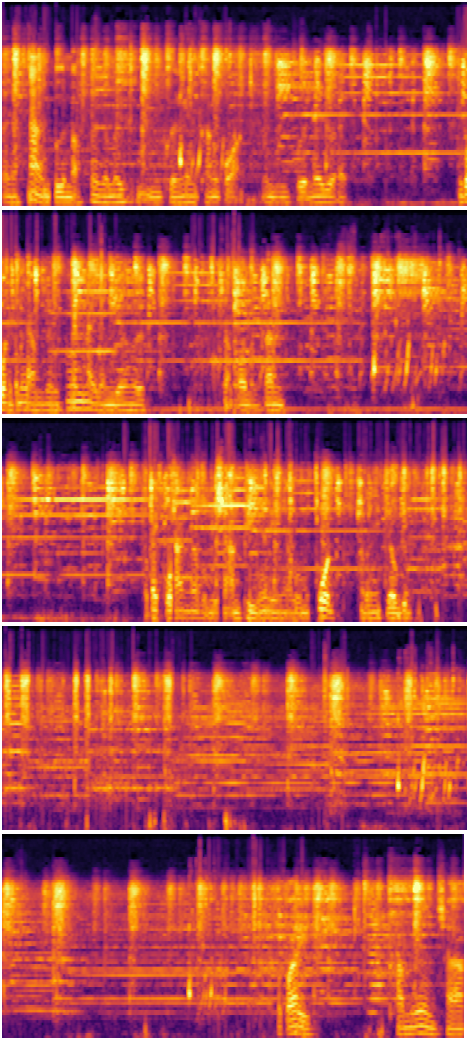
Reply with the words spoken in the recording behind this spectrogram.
อันนี้หน้าเป็นปืนแบบเพื่อจะไม่เคยเล่นครั้งก่อนมันยิงปืนได้ด้วยตัวนี้ก็ไม่ดำเลยเล่นได้อย่างเดียวเลยช่างออกเหมือนกัน็ไปกดตั้งนะผมสามพีนั่นเองนะผมกดตรงนี้เดี๋ยวดิต่อไปคาเมนชาก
